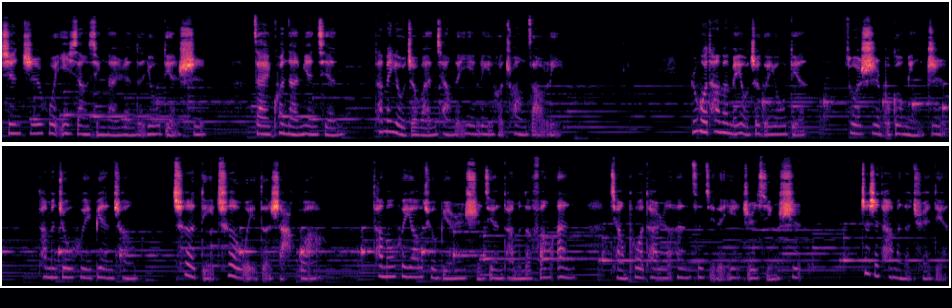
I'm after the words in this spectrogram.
先知或意向型男人的优点是，在困难面前，他们有着顽强的毅力和创造力。如果他们没有这个优点，做事不够明智，他们就会变成彻底彻尾的傻瓜。他们会要求别人实践他们的方案，强迫他人按自己的意志行事，这是他们的缺点。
